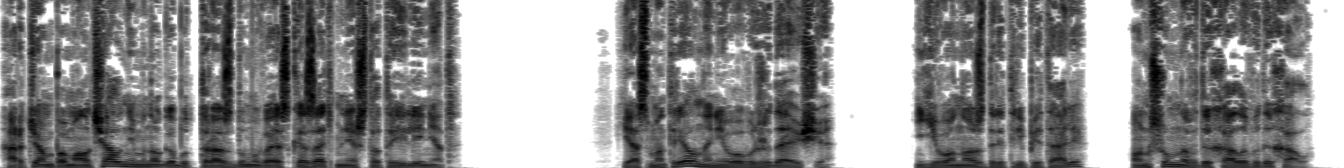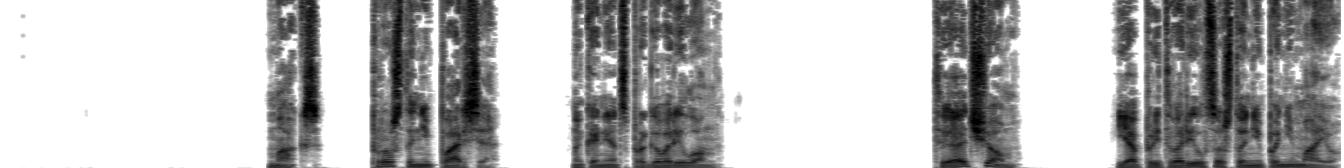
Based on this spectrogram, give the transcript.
Артем помолчал немного, будто раздумывая, сказать мне что-то или нет. Я смотрел на него выжидающе. Его ноздри трепетали, он шумно вдыхал и выдыхал. «Макс», Просто не парься, наконец проговорил он. Ты о чем? Я притворился, что не понимаю.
